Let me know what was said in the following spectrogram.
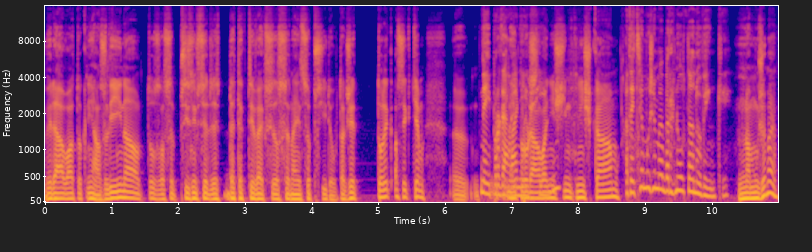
Vydává to kniha z Lína, to zase příznivci de- detektivek si zase na něco přijdou. Takže tolik asi k těm uh, nejprodávanějším. nejprodávanějším knížkám. A teď se můžeme vrhnout na novinky. No můžeme.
